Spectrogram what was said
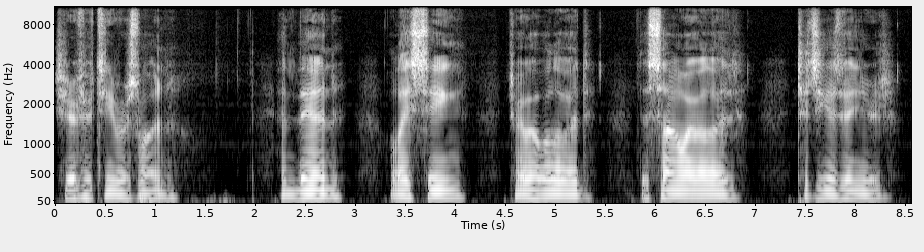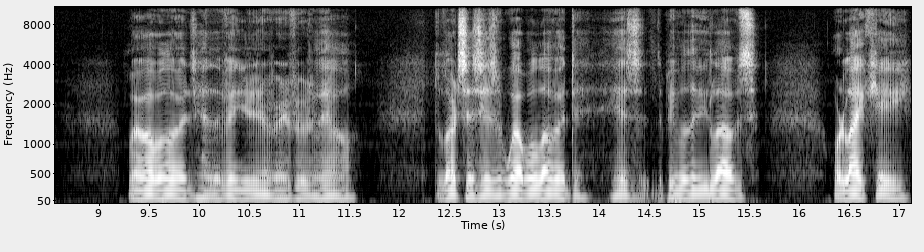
Chapter 15, verse 1. And then will I sing to my well beloved, the song of my beloved, touching his vineyard. My well beloved has a vineyard in a very fruitful hill. The Lord says his well beloved his the people that he loves were like a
